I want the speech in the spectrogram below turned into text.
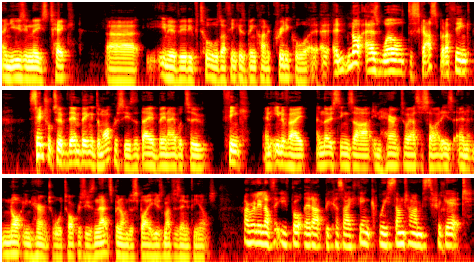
and using these tech uh, innovative tools, I think has been kind of critical and not as well discussed, but I think central to them being a democracy is that they have been able to think and innovate, and those things are inherent to our societies and not inherent to autocracies, and that's been on display here as much as anything else. I really love that you've brought that up because I think we sometimes forget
